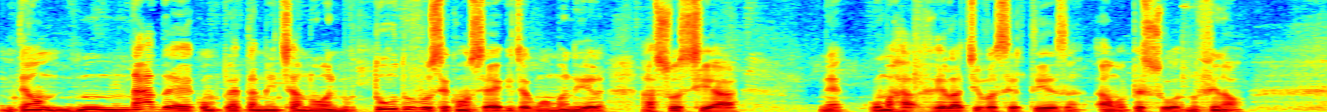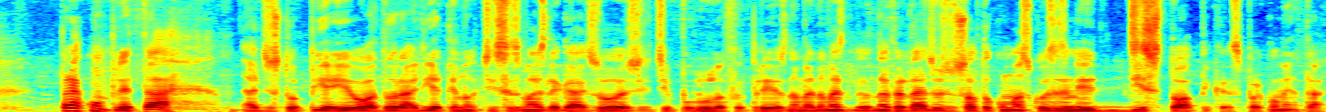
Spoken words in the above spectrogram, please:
Então, nada é completamente anônimo. Tudo você consegue, de alguma maneira, associar né, com uma relativa certeza a uma pessoa no final. Para completar, a distopia, eu adoraria ter notícias mais legais hoje, tipo Lula foi preso, não, mas, mas na verdade hoje eu só estou com umas coisas meio distópicas para comentar.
